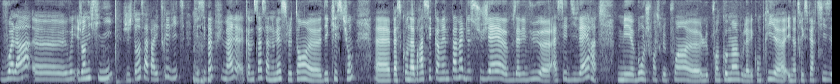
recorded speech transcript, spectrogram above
Voilà, euh, oui, j'en ai fini. J'ai tendance à parler très vite, mais c'est pas plus mal. Comme ça, ça nous laisse le temps euh, des questions, euh, parce qu'on a brassé quand même pas mal de sujets. Vous avez vu assez divers, mais bon, je pense que le point, le point commun, vous l'avez compris, et notre expertise,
